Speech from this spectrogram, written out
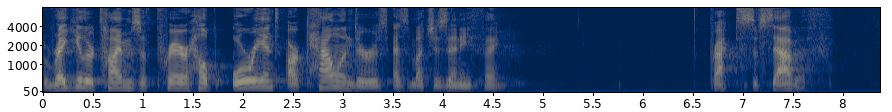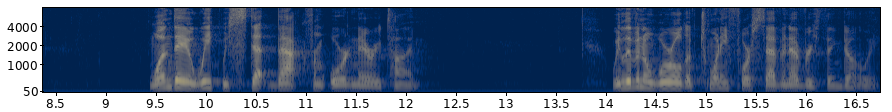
Regular times of prayer help orient our calendars as much as anything. Practice of Sabbath. One day a week, we step back from ordinary time. We live in a world of 24 7 everything, don't we?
